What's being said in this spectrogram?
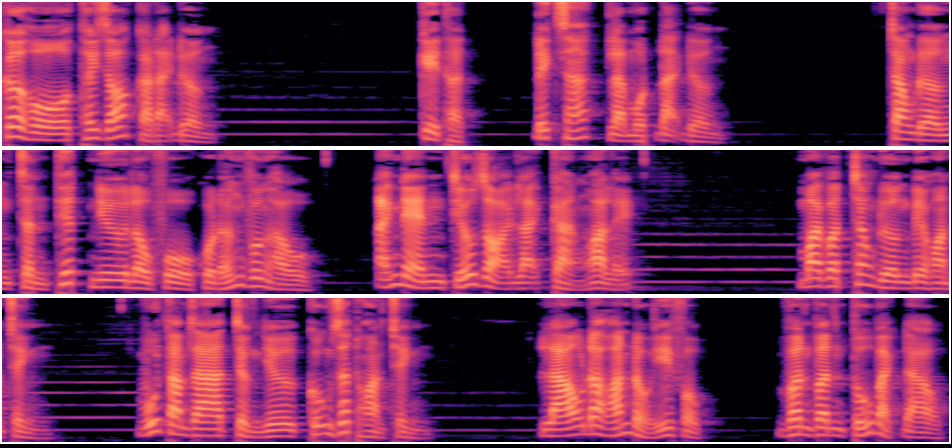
cơ hồ thấy rõ cả đại đường. Kỳ thật, đích xác là một đại đường. Trong đường trần thiết như lầu phủ của đấng vương hầu, ánh đèn chiếu rọi lại càng hoa lệ. Mọi vật trong đường đều hoàn chỉnh. Vũ Tam gia chừng như cũng rất hoàn chỉnh. Lão đã hoán đổi y phục, vân vân tú bạch đào,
